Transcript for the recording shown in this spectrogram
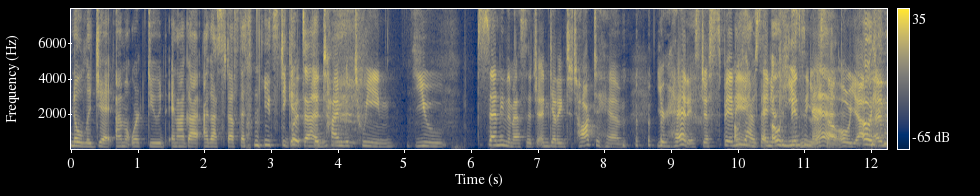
no, legit. I'm at work, dude, and I got, I got stuff that needs to get but done. the time between you sending the message and getting to talk to him, your head is just spinning. Oh, yeah, I was like, and you're oh, he's convincing mad. yourself. Oh yeah, Oh, yeah. and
